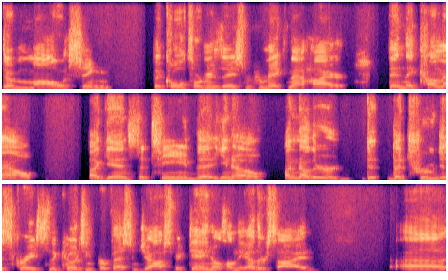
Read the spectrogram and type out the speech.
demolishing the Colts organization for making that hire. Then they come out against a team that, you know, another, the, the true disgrace to the coaching profession, Josh McDaniels on the other side. Uh,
